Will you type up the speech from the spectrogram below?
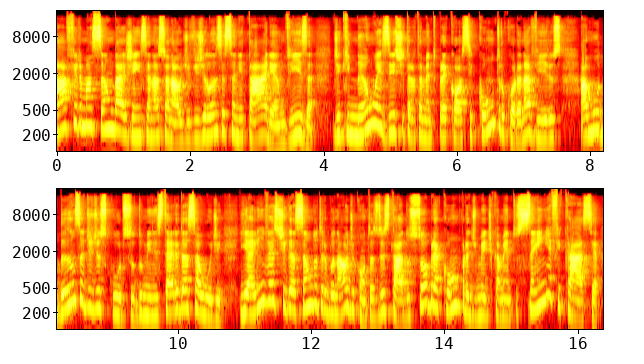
A afirmação da Agência Nacional de Vigilância Sanitária, Anvisa, de que não existe tratamento precoce contra o coronavírus, a mudança de discurso do Ministério da Saúde e a investigação do Tribunal de Contas do Estado sobre a compra de medicamentos sem eficácia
